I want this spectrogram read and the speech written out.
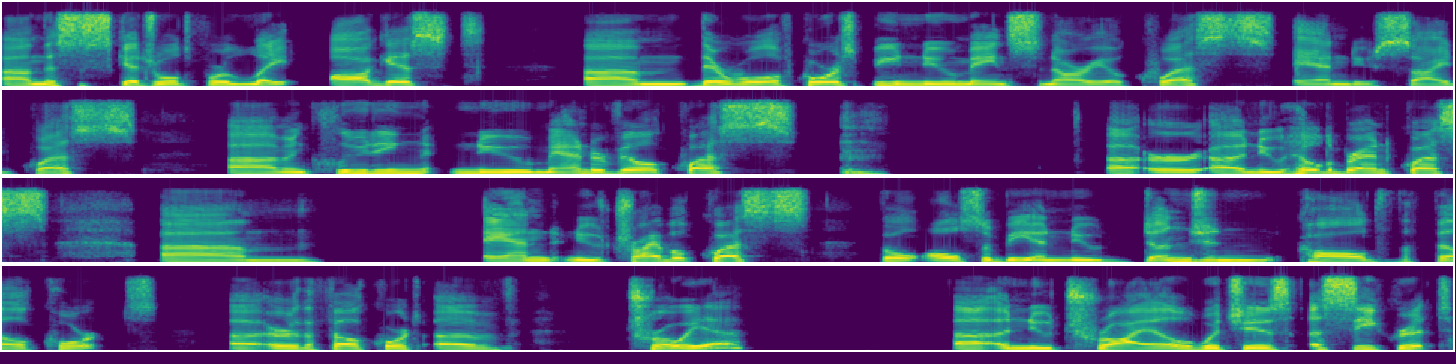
um, this is scheduled for late August. Um, there will, of course, be new main scenario quests and new side quests, um, including new Manderville quests uh, or uh, new Hildebrand quests um, and new tribal quests. There'll also be a new dungeon called the Fell Court, uh, or the Fell Court of Troia. Uh, a new trial, which is a secret,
